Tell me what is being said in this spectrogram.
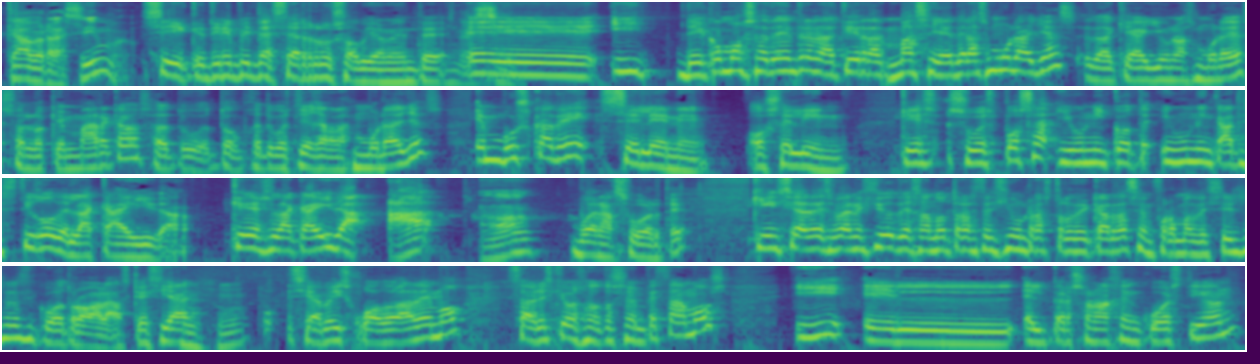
Cabra Sima. Sí, que tiene pinta de ser ruso, obviamente. Eh, y de cómo se adentra en la Tierra más allá de las murallas, de aquí hay unas murallas, son lo que marca, o sea, tu, tu objetivo es llegar a las murallas, en busca de Selene, o Selin, que es su esposa y único, y única testigo de la caída. ¿Qué es la caída? A. Ah, Buena suerte. Quien se ha desvanecido dejando tras de sí un rastro de cartas en forma de 6 y 4 alas. Que si, ha- si habéis jugado la demo, sabréis que nosotros empezamos y el, el personaje en cuestión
